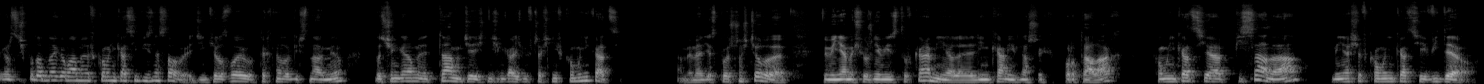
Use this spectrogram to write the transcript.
Że coś podobnego mamy w komunikacji biznesowej. Dzięki rozwoju technologicznemu dosięgamy tam, gdzie nie sięgaliśmy wcześniej w komunikacji. Mamy media społecznościowe, wymieniamy się różnymi wizytówkami, ale linkami w naszych portalach. Komunikacja pisana zmienia się w komunikację wideo.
